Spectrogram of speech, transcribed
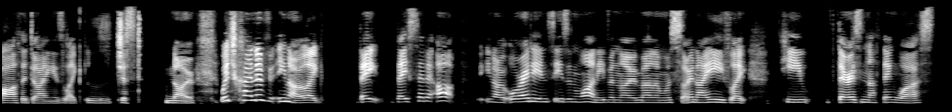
Arthur dying is like just no, which kind of, you know, like they, they set it up, you know, already in season one, even though Merlin was so naive, like he, there is nothing worse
